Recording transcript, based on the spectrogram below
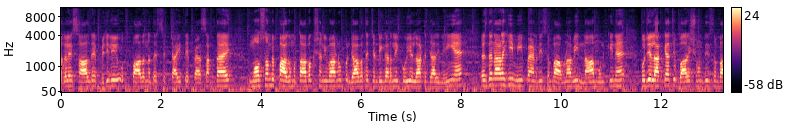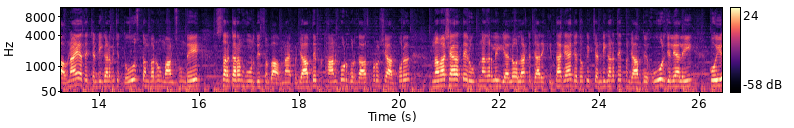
ਅਗਲੇ ਸਾਲ ਦੇ ਬਿਜਲੀ ਉਤਪਾਦਨ ਅਤੇ ਸਿੰਚਾਈ ਤੇ ਪੈ ਸਕਦਾ ਹੈ। ਮੌਸਮ ਵਿਭਾਗ ਮੁਤਾਬਕ ਸ਼ਨੀਵਾਰ ਨੂੰ ਪੰਜਾਬ ਅਤੇ ਚੰਡੀਗੜ੍ਹ ਲਈ ਕੋਈ ਅਲਰਟ ਜਾਰੀ ਨਹੀਂ ਹੈ। ਇਸ ਦੇ ਨਾਲ ਹੀ ਮੀਂਹ ਪੈਣ ਦੀ ਸੰਭਾਵਨਾ ਵੀ ਨਾ ਮੁਮਕਿਨ ਹੈ। ਕੁਝ ਇਲਾਕਿਆਂ 'ਚ ਬਾਰਿਸ਼ ਹੋਣ ਦੀ ਸੰਭਾਵਨਾ ਹੈ ਅਤੇ ਚੰਡੀਗੜ੍ਹ ਵਿੱਚ 2 ਸਤੰਬਰ ਨੂੰ ਮਾਨਸੂਨ ਦੇ ਸਰਗਰਮ ਹੋਣ ਦੀ ਸੰਭਾਵਨਾ ਹੈ। ਪੰਜਾਬ ਦੇ ਪਠਾਨਕੋਟ, ਗੁਰਦਾਸਪੁਰ, ਹੁਸ਼ਿਆਰਪੁਰ, ਨਵਾਂ ਸ਼ਹਿਰ ਅਤੇ ਰੂਪਨਗਰ ਲਈ ਯੈਲੋ ਅਲਰਟ ਜਾਰੀ ਕੀਤਾ ਗਿਆ ਜਦੋਂ ਕਿ ਚੰਡੀਗੜ੍ਹ ਤੇ ਪੰਜਾਬ ਦੇ ਹੋਰ ਜ਼ਿਲ੍ਹਿਆਂ ਲਈ ਕੋਈ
